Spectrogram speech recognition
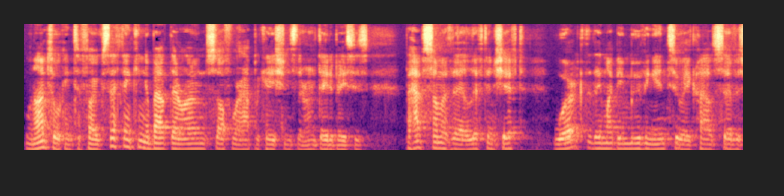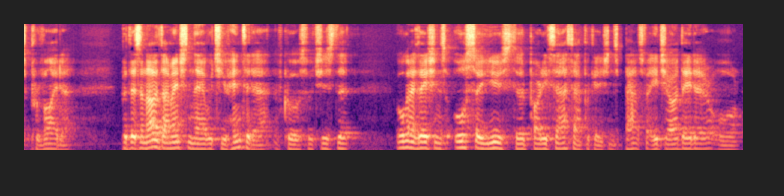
when I'm talking to folks, they're thinking about their own software applications, their own databases, perhaps some of their lift and shift work that they might be moving into a cloud service provider. But there's another dimension there which you hinted at, of course, which is that organizations also use third-party SaaS applications, perhaps for HR data or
